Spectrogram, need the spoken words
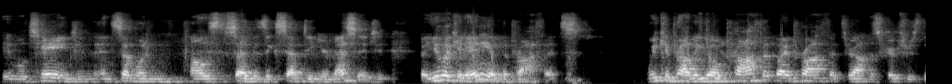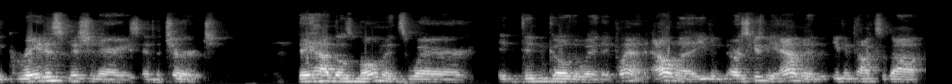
it will change and, and someone all of a sudden is accepting your message. But you look at any of the prophets, we could probably go prophet by prophet throughout the scriptures, the greatest missionaries in the church they had those moments where it didn't go the way they planned. Alma even, or excuse me, Ammon even talks about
